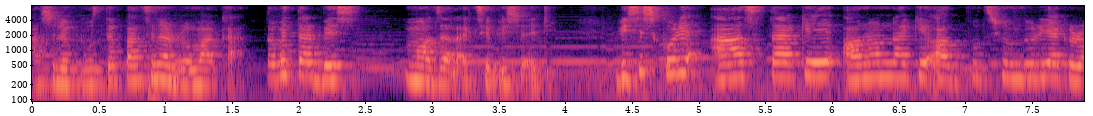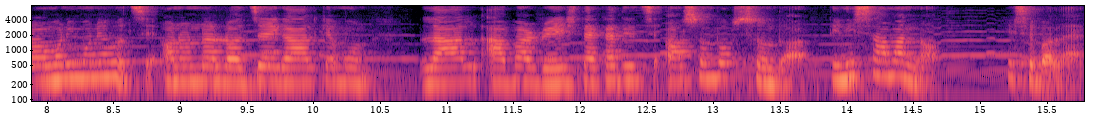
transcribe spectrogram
আসলে বুঝতে পারছে না রুমা খান তবে তার বেশ মজা লাগছে বিষয়টি। বিশেষ করে আজ তাকে অনন্যাকে অদ্ভুত সুন্দরী এক রমণী মনে হচ্ছে। অনন্যার লজ্জায় গাল কেমন লাল আবার রেশ দেখা দিচ্ছে। অসম্ভব সুন্দর। তিনি সামান্য হেসে বলেন।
